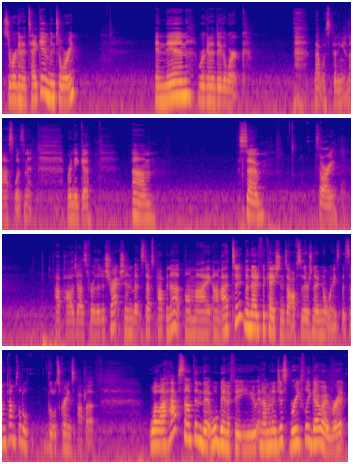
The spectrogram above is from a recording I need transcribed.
So, we're going to take inventory and then we're going to do the work. that was putting it nice, wasn't it? Renika. Um, so, sorry. I apologize for the distraction, but stuff's popping up on my. Um, I took the notifications off so there's no noise, but sometimes little little screens pop up. Well, I have something that will benefit you, and I'm going to just briefly go over it.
